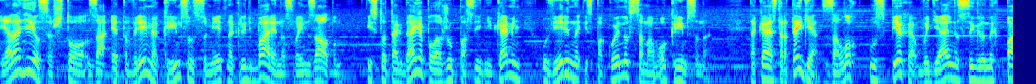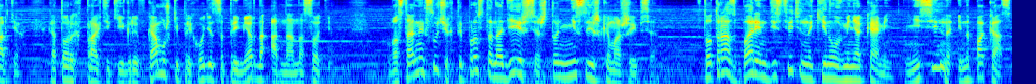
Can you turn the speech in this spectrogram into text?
Я надеялся, что за это время Кримсон сумеет накрыть барина своим залпом, и что тогда я положу последний камень уверенно и спокойно в самого Кримсона. Такая стратегия – залог успеха в идеально сыгранных партиях, которых в практике игры в камушки приходится примерно одна на сотню. В остальных случаях ты просто надеешься, что не слишком ошибся тот раз барин действительно кинул в меня камень, не сильно и на показ,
